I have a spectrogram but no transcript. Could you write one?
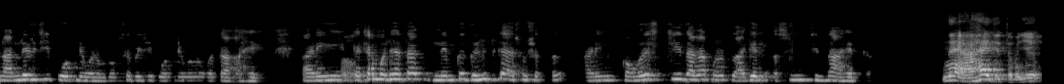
नांदेडची पोटनिवडणूक लोकसभेची पोटनिवडणूक आता आहे. आणि हो. त्याच्यामध्ये आता नेमकं गणित काय असू शकतं? आणि काँग्रेसची जागा परत लागेल अशी चिन्ह आहेत का? नाही आहे तिथं म्हणजे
